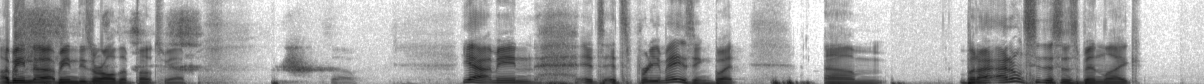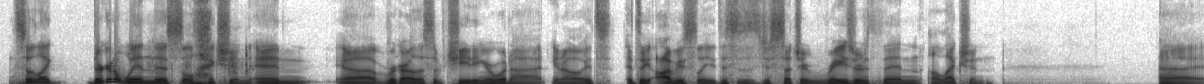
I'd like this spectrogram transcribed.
I mean, uh, I mean these are all the votes we have. Yeah, I mean it's it's pretty amazing, but um, but I, I don't see this as been like so like they're gonna win this election and uh, regardless of cheating or whatnot. You know, it's it's a obviously this is just such a razor thin election. Uh,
